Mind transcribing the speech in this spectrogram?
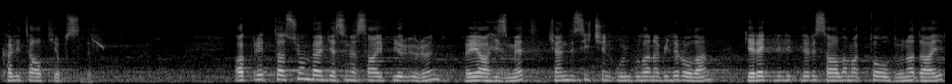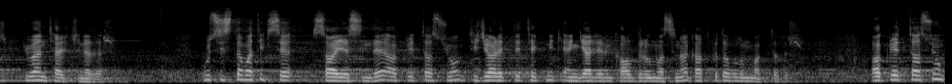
kalite altyapısıdır. Akreditasyon belgesine sahip bir ürün veya hizmet kendisi için uygulanabilir olan gereklilikleri sağlamakta olduğuna dair güven telkin eder. Bu sistematik sayesinde akreditasyon ticarette teknik engellerin kaldırılmasına katkıda bulunmaktadır. Akreditasyon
